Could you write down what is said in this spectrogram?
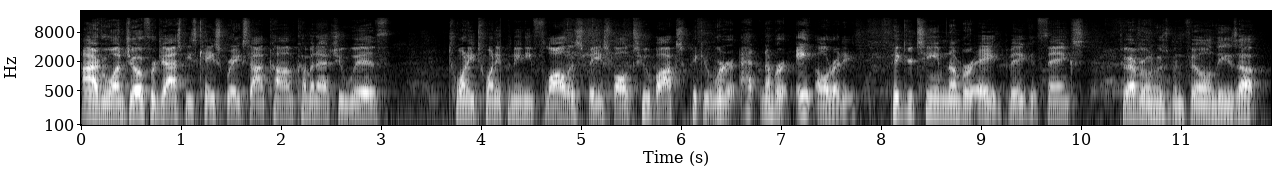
Hi, everyone. Joe for jaspyscasebreaks.com coming at you with 2020 Panini Flawless Baseball two box. Pick your, we're at number eight already. Pick your team number eight. Big thanks to everyone who's been filling these up.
